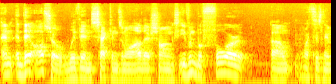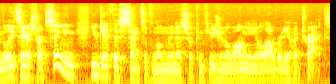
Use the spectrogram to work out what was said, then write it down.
And, and they also within seconds in a lot of their songs, even before um, what's his name, the lead singer starts singing, you get this sense of loneliness or confusion or longing in a lot of Radiohead tracks.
